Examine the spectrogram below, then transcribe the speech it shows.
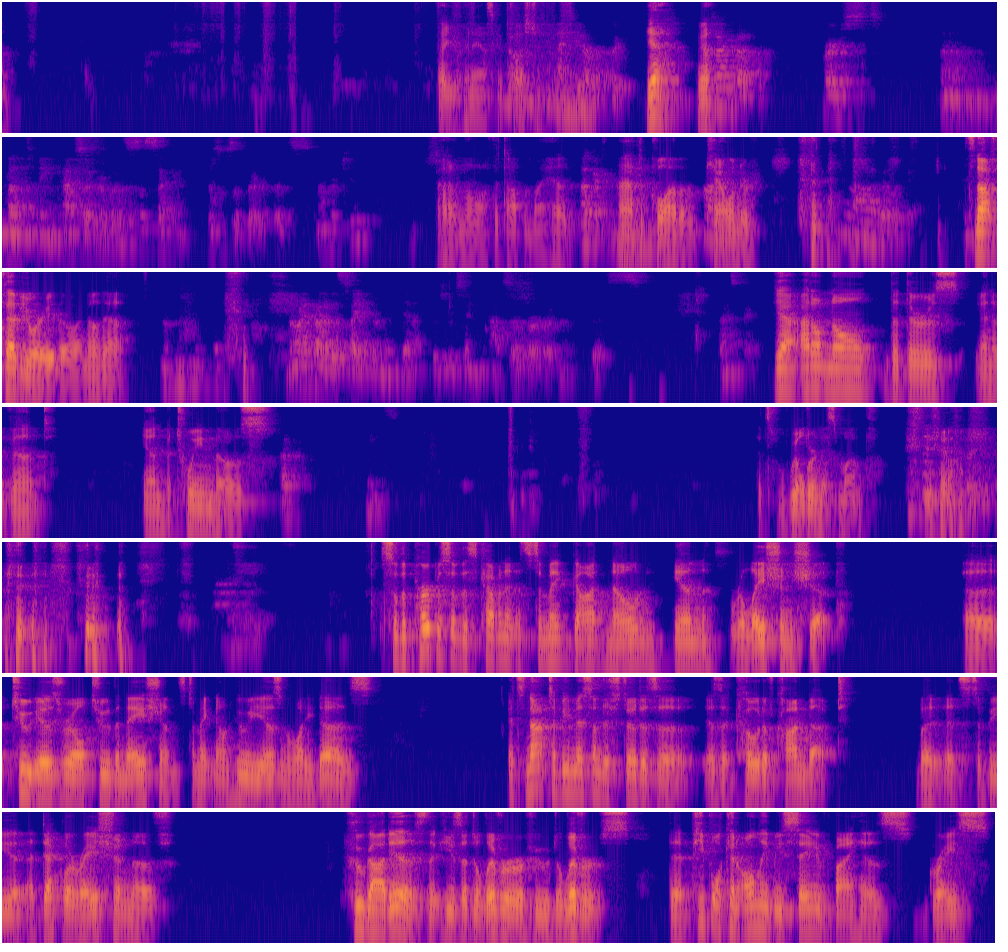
Thought you were going to ask a question. I do have a quick, Yeah, yeah. talk about the first, um, month being Passover, what's the second, this is the third, that's number two? I don't know off the top of my head. Okay. I have to pull out a calendar. It's not February though. I know that. No, I thought it was typed in it down, because you were saying Passover and this, that's okay. Yeah, I don't know that there's an event in between those. Thanks. It's Wilderness Month. so, the purpose of this covenant is to make God known in relationship uh, to Israel, to the nations, to make known who He is and what He does. It's not to be misunderstood as a, as a code of conduct, but it's to be a, a declaration of who God is, that He's a deliverer who delivers, that people can only be saved by His grace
